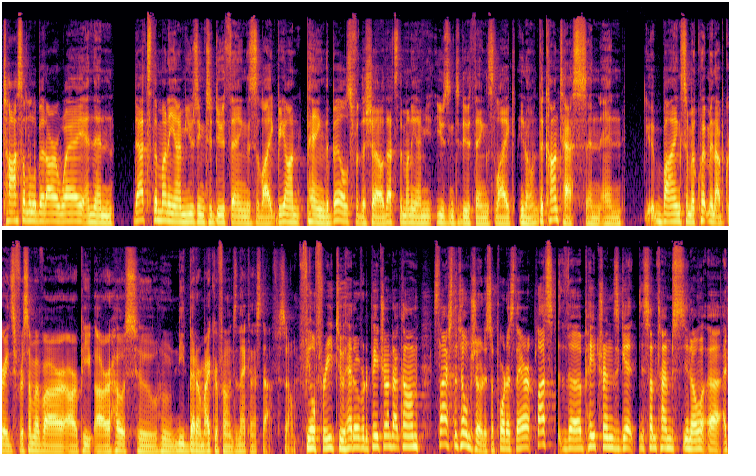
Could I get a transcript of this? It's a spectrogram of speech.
toss a little bit our way and then that's the money I'm using to do things like beyond paying the bills for the show. That's the money I'm using to do things like, you know, the contests and and buying some equipment upgrades for some of our our our hosts who who need better microphones and that kind of stuff. So feel free to head over to patreon.com slash the tome show to support us there. Plus the patrons get sometimes, you know, uh, an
